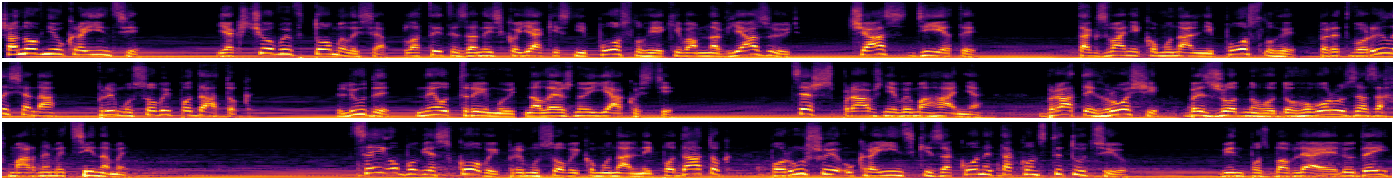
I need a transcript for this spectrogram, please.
Шановні українці, якщо ви втомилися платити за низькоякісні послуги, які вам нав'язують, час діяти. Так звані комунальні послуги перетворилися на примусовий податок. Люди не отримують належної якості. Це ж справжнє вимагання брати гроші без жодного договору за захмарними цінами. Цей обов'язковий примусовий комунальний податок порушує українські закони та конституцію. Він позбавляє людей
